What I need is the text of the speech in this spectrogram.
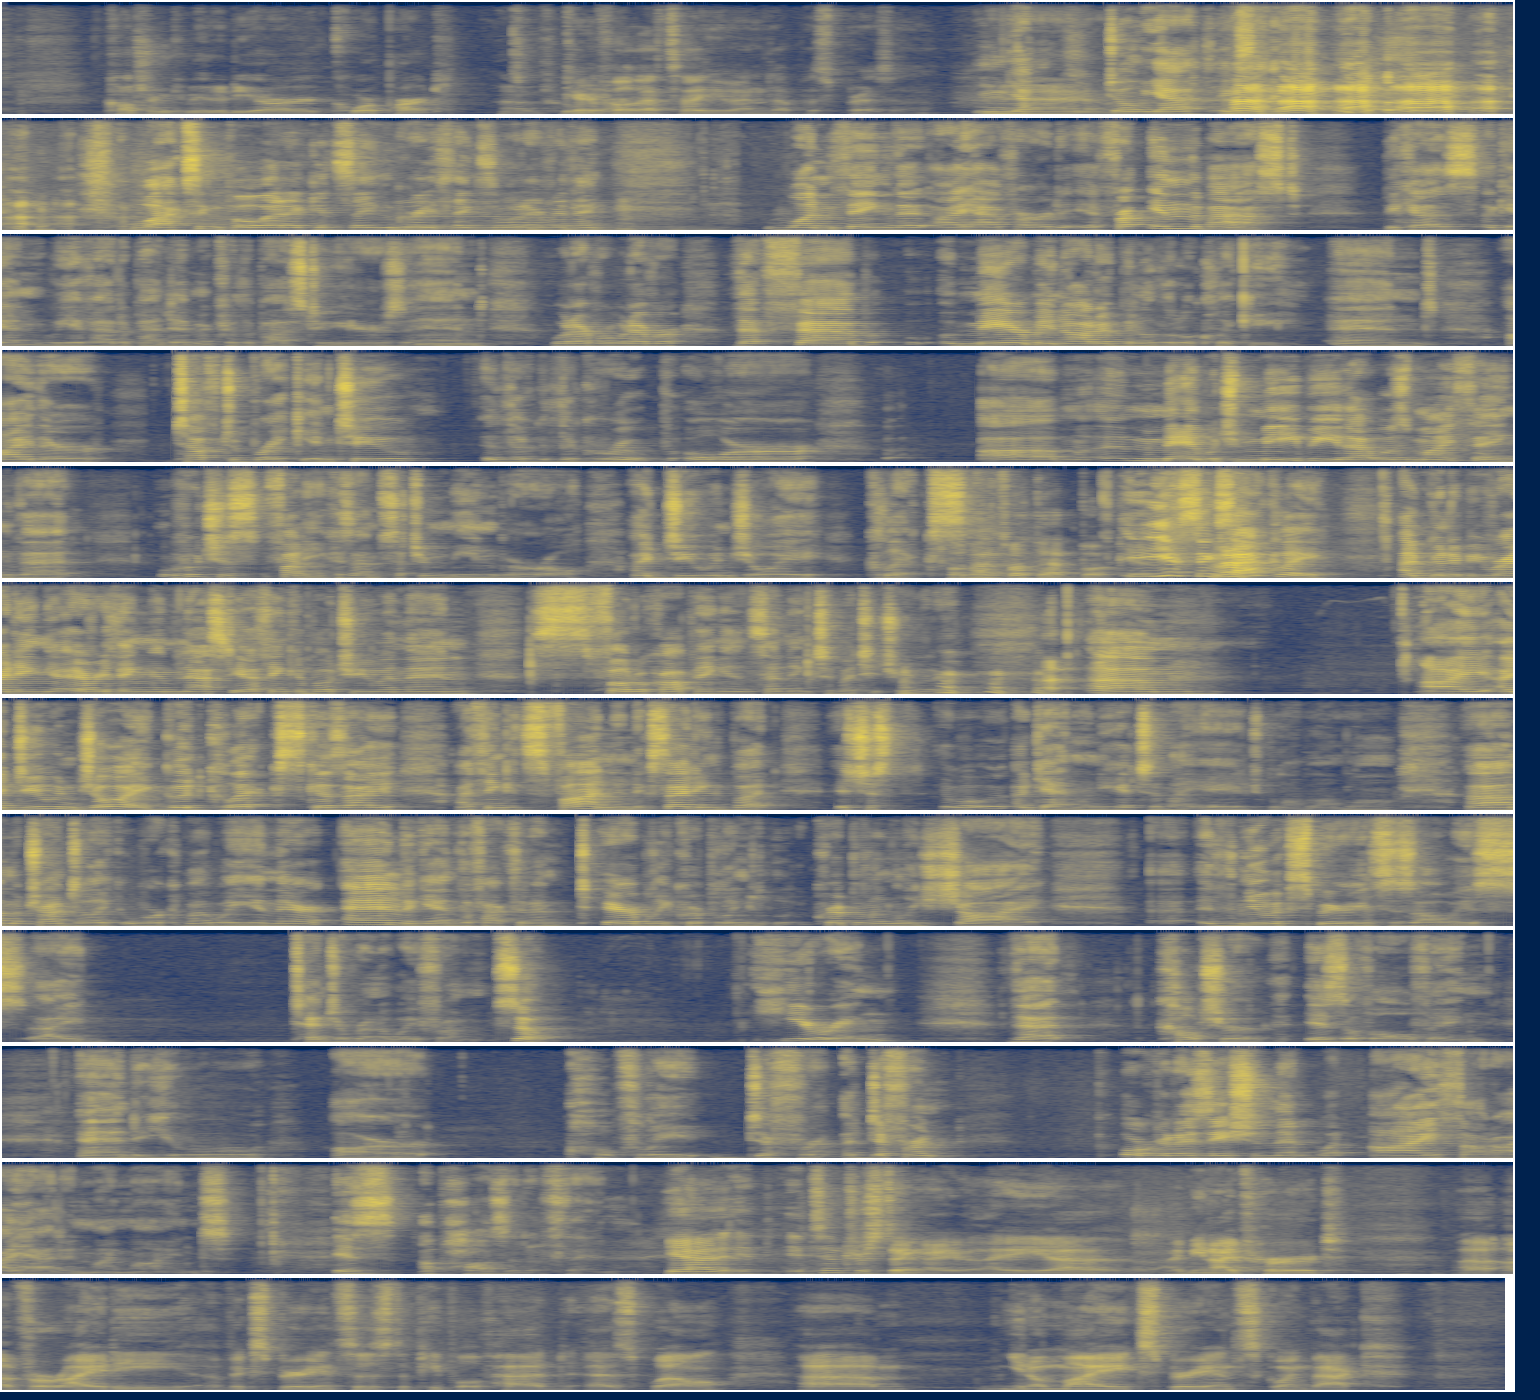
culture and community are a core part of who Careful, we are. that's how you end up as president. Mm, Yeah, Yeah, don't. Yeah, exactly. Waxing poetic and saying great things about everything. One thing that I have heard in the past, because again we have had a pandemic for the past two years and whatever, whatever, that Fab may or may not have been a little clicky and either tough to break into the the group or um, which maybe that was my thing that. Which is funny because I'm such a mean girl. I do enjoy clicks. So that's Uh, what that book is. Yes, exactly. I'm going to be writing everything nasty I think about you and then photocopying it and sending it to my teacher later. um, I, I do enjoy good clicks because I, I think it's fun and exciting, but it's just again when you get to my age, blah blah blah, um, trying to like work my way in there, and again the fact that I'm terribly crippling cripplingly shy, uh, new experience is always I tend to run away from. So, hearing that culture is evolving, and you are hopefully different a different organization than what I thought I had in my mind is a positive thing. Yeah, it, it's interesting. I I, uh, I mean, I've heard uh, a variety of experiences that people have had as well. Um, you know, my experience going back,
